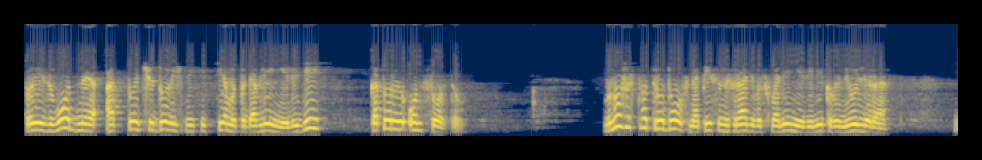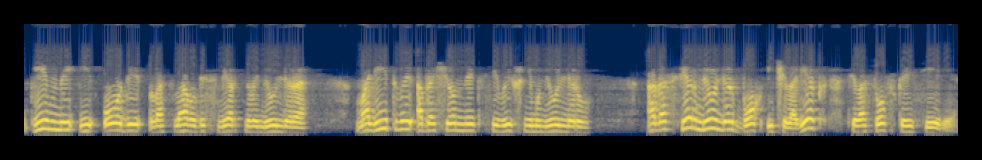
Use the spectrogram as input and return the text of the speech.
производная от той чудовищной системы подавления людей, которую он создал. Множество трудов, написанных ради восхваления великого Мюллера, гимны и оды во славу бессмертного Мюллера, молитвы, обращенные к Всевышнему Мюллеру, Агасфер Мюллер «Бог и человек» философская серия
